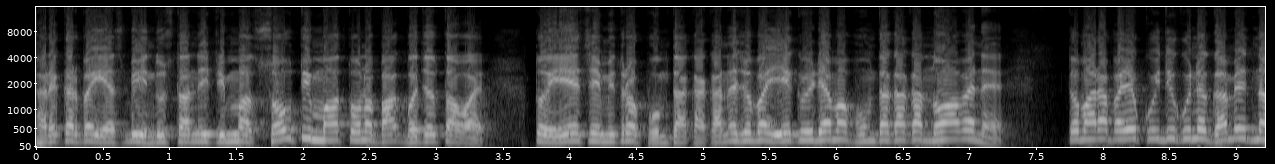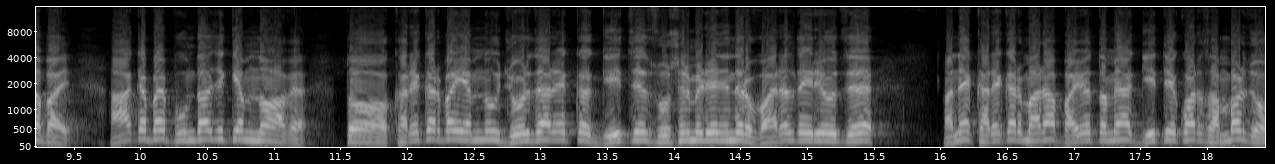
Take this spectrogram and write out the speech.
ખરેખર ભાઈ એસબી હિન્દુસ્તાનની ટીમમાં સૌથી મહત્વનો ભાગ ભજવતા હોય. તો એ છે મિત્રો ફૂમતા કાકા ને જો ભાઈ એક વિડીયોમાં ફૂમતા કાકા ન આવે ને તો મારા ભાઈઓ, કોઈ દી કોઈને ગમે જ ના ભાઈ. હા કે ભાઈ પૂમદાજી કેમ ન આવે? તો ખરેખર ભાઈ, એમનું જોરદાર એક ગીત છે, સોશિયલ મીડિયાની અંદર વાયરલ થઈ રહ્યું છે. અને ખરેખર મારા ભાઈઓ, તમે આ ગીત એકવાર સાંભળજો.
